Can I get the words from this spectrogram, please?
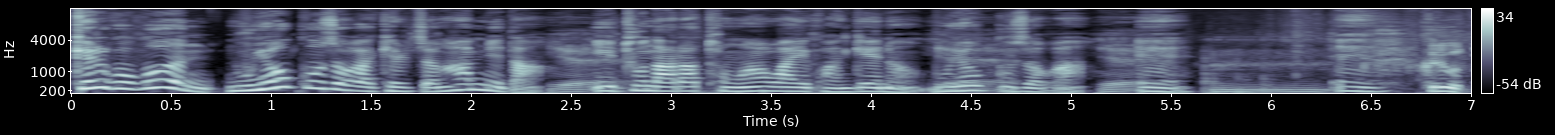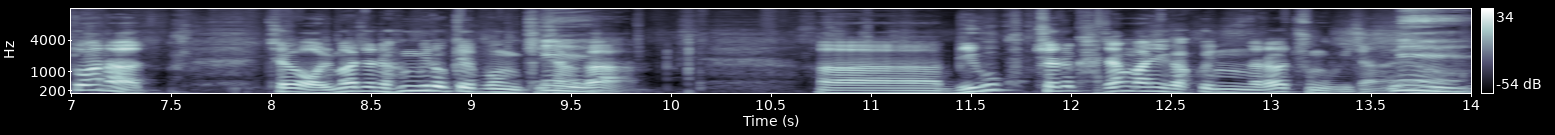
결국은 무역 구조가 결정합니다. 예. 이두 나라 통화와의 관계는 무역 예. 구조가. 예. 예. 음. 예. 그리고 또 하나 제가 얼마 전에 흥미롭게 본 기사가 아, 미국 국채를 가장 많이 갖고 있는 나라가 중국이잖아요. 네.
